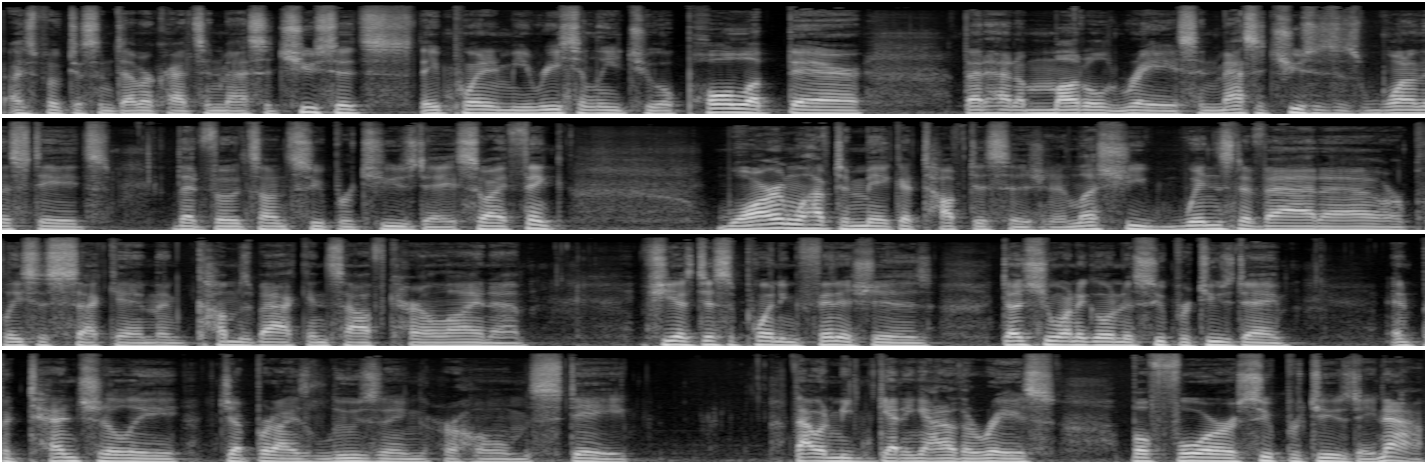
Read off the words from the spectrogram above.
I spoke to some Democrats in Massachusetts. They pointed me recently to a poll up there that had a muddled race, and Massachusetts is one of the states that votes on Super Tuesday. So I think Warren will have to make a tough decision unless she wins Nevada or places second and comes back in South Carolina. If she has disappointing finishes, does she want to go into Super Tuesday and potentially jeopardize losing her home state? That would mean getting out of the race before Super Tuesday. Now,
